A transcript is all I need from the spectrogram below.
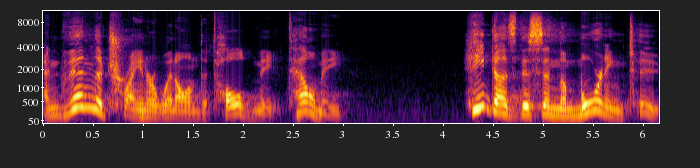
And then the trainer went on to told me, tell me, he does this in the morning too.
